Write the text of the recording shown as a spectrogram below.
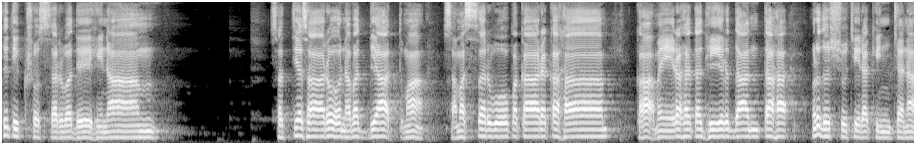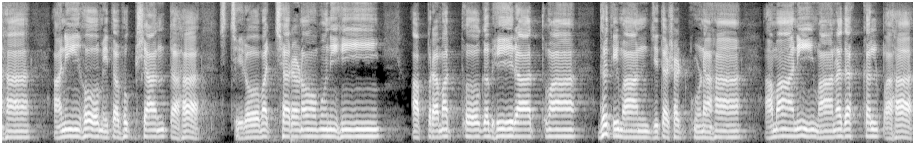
तितिक्षुः सर्वदेहिनाम् सत्यसारो नवद्यात्मा समः सर्वोपकारकः कामैरहतधीर्दान्तः मृदुशुचिरकिञ्चनः अनीहोमितभुक्षान्तः स्थिरो मच्छरणो मुनिः। अप्रमत्तो गभीरात्मा धृतिमाञ्जितषड्गुणः। अमानी मानदः कल्पः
